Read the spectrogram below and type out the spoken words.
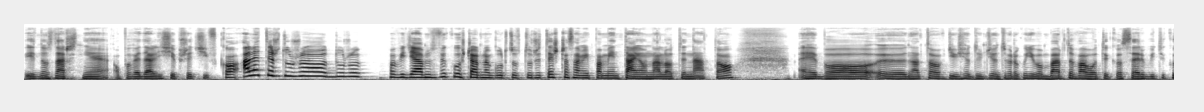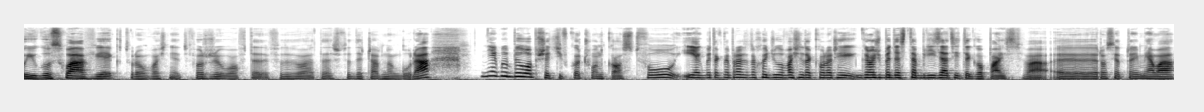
jednoznacznie opowiadali się przeciwko, ale też dużo, dużo powiedziałam, zwykłych czarnogórców, którzy też czasami pamiętają naloty NATO, y, bo y, NATO w 1999 roku nie bombardowało tylko Serbii, tylko Jugosławię, którą właśnie tworzyło wtedy, też wtedy Czarnogóra. Jakby było przeciwko członkostwu i jakby tak naprawdę to chodziło właśnie o taką raczej groźbę destabilizacji tego państwa. Rosja tutaj miała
